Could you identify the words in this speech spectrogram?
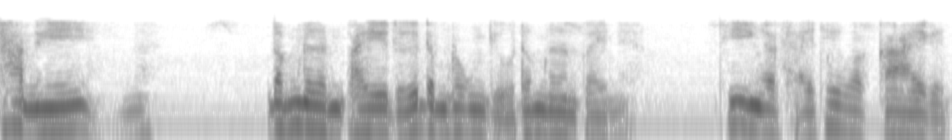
ชาตินี้นะดำเนินไปหรือดำรงอยู่ดำเนินไปเนี่ย ที่อาศัยที่ว่ากายกัน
